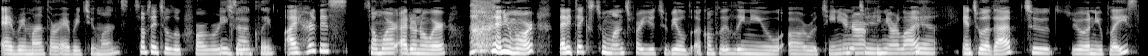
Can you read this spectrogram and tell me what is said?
every month or every 2 months. Something to look forward to. Exactly. I heard this somewhere, I don't know where anymore, that it takes two months for you to build a completely new uh, routine in, Your, Routine. in your life Yeah. and to adapt to, to a new place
